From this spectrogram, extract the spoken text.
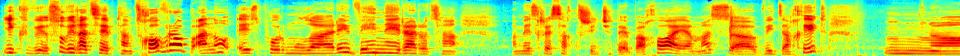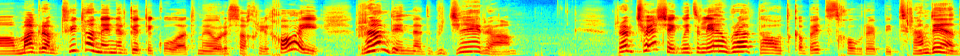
იქ სულ ვიღაცებთან ცხოვრობ, ანუ ეს ფორმულა არის ვენერა როცა მეცხრე სახლში ჩდება, ხო? აი ამას ვიძახით. მაგრამ თვითონ ენერგეტიკულად მეორე სახლი ხო? აი რამდენად გვჯერა? რომ ჩვენ შეგვიძლია უბრალოდ დაუტკბეთ ცხოვრებით. რამდენად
